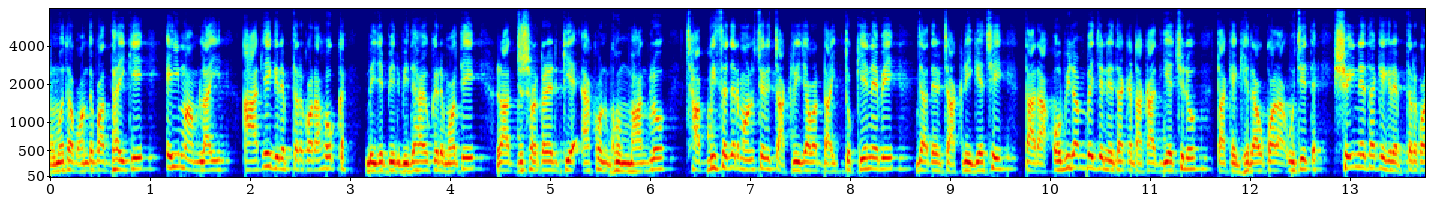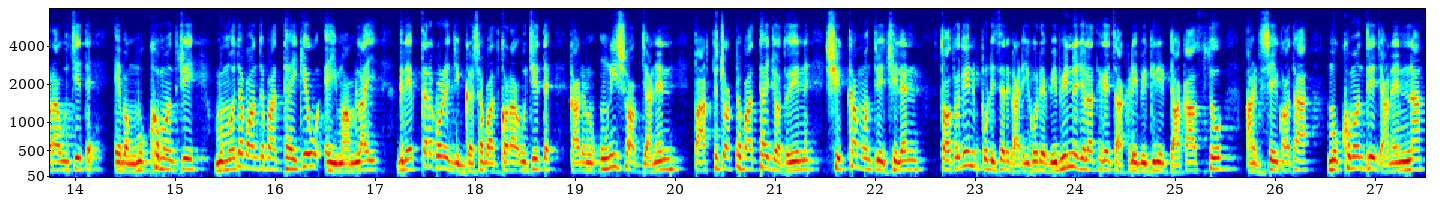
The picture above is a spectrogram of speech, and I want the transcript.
মমতা বন্দ্যোপাধ্যায়কে এই মামলায় আগে গ্রেপ্তার করা হোক। বিজেপির বিধায়কের মতে, রাজ্য সরকারের কি এখন ঘুম ভাঙল? ছাব্বিশ হাজার মানুষের চাকরি যাওয়ার দায়িত্ব কে নেবে? যাদের চাকরি গেছে, তারা অবিলম্বে যে নেতাকে টাকা দিয়েছিল, তাকে ঘেরাও করা উচিত, সেই নেতাকে গ্রেপ্তার করা উচিত এবং মুখ্যমন্ত্রী মমতা বন্দ্যোপাধ্যায়কেও এই মামলায় গ্রেপ্তার করে জিজ্ঞাসাবাদ করা উচিত। কারণ উনি সব জানেন, পার্থ চট্টোপাধ্যায় যতদিন শিক্ষামন্ত্রী ছিলেন, ততদিন পুলিশের গাড়ি করে বিভিন্ন জেলা থেকে চাকরি বিক্রির টাকা আসতো। আর সেই কথা মুখ্যমন্ত্রী জানেন না,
